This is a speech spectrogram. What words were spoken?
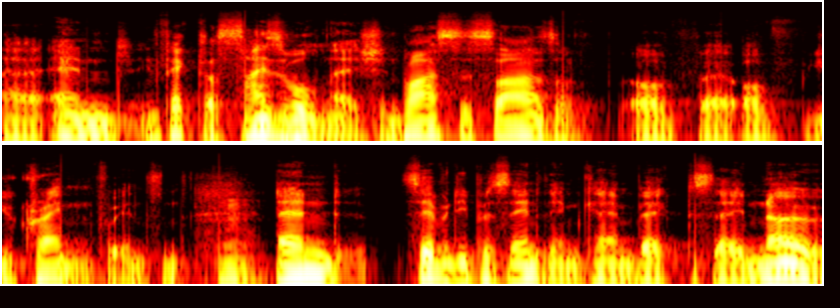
Uh, and in fact, a sizable nation, twice the size of of, uh, of Ukraine, for instance. Mm. And 70% of them came back to say, no,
